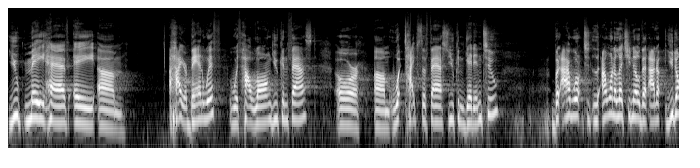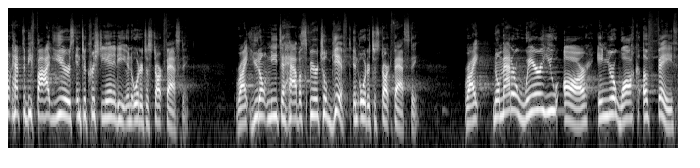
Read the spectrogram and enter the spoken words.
you may have a, um, a higher bandwidth with how long you can fast or um, what types of fast you can get into. But I want to, I want to let you know that don't, you don't have to be five years into Christianity in order to start fasting right? You don't need to have a spiritual gift in order to start fasting, right? No matter where you are in your walk of faith,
